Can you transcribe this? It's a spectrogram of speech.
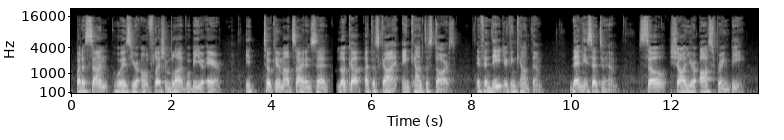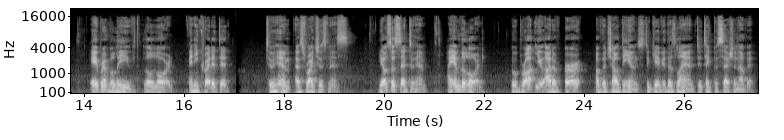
but a son who is your own flesh and blood will be your heir. He took him outside and said, Look up at the sky and count the stars, if indeed you can count them. Then he said to him, So shall your offspring be. Abram believed the Lord, and he credited to him as righteousness. He also said to him, I am the Lord, who brought you out of Ur of the Chaldeans to give you this land to take possession of it.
